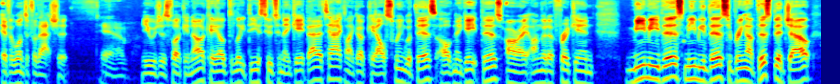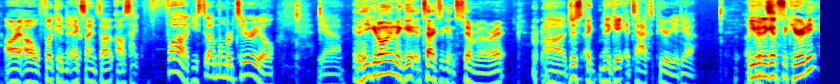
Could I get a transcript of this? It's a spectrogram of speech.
if it wasn't for that shit. Damn. He was just fucking okay. I'll delete these two to negate that attack. Like okay, I'll swing with this. I'll negate this. All right, I'm gonna freaking Mimi this, Mimi this to bring out this bitch out. All right, I'll fucking X sign stop. I was like, fuck, you still have more material. Yeah, And he could only negate attacks against him, though, right? uh, just uh, negate attacks. Period. Yeah. Even against security?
